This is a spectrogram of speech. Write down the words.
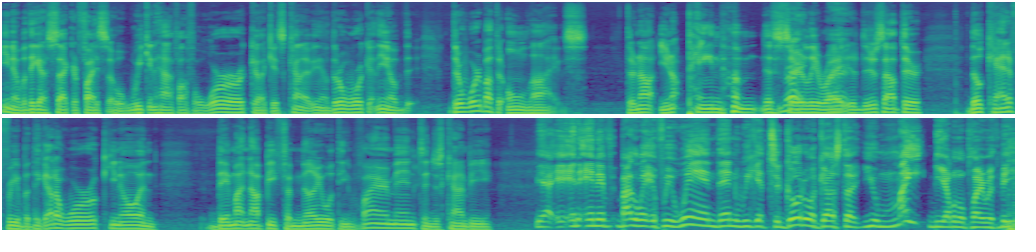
you know, but they got to sacrifice a week and a half off of work. Like it's kind of, you know, they're working, you know, they're worried about their own lives. They're not, you're not paying them necessarily, Right, right? right. They're just out there. They'll can it for you, but they got to work, you know, and they might not be familiar with the environment and just kind of be. Yeah, and, and if by the way, if we win, then we get to go to Augusta. You might be able to play with me.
